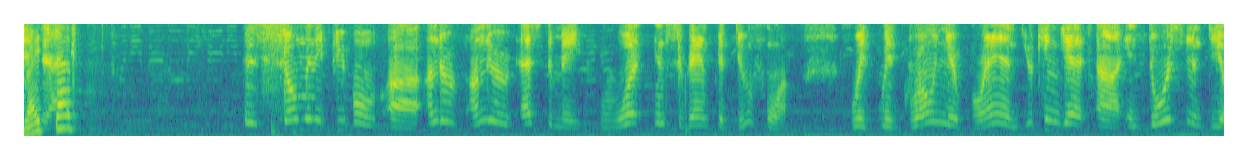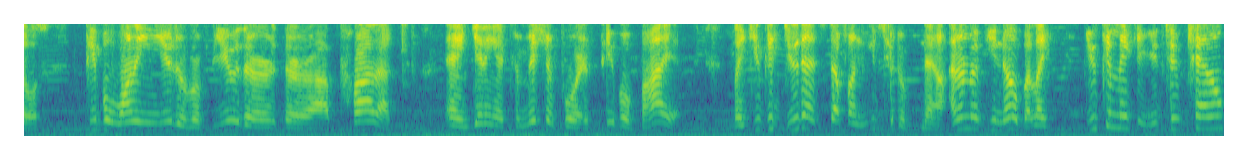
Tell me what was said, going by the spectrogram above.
Right, Steph? There's so many people uh, under underestimate what Instagram could do for them. With with growing your brand, you can get uh, endorsement deals. People wanting you to review their their uh, product and getting a commission for it if people buy it. Like you could do that stuff on YouTube now. I don't know if you know, but like you can make a YouTube channel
